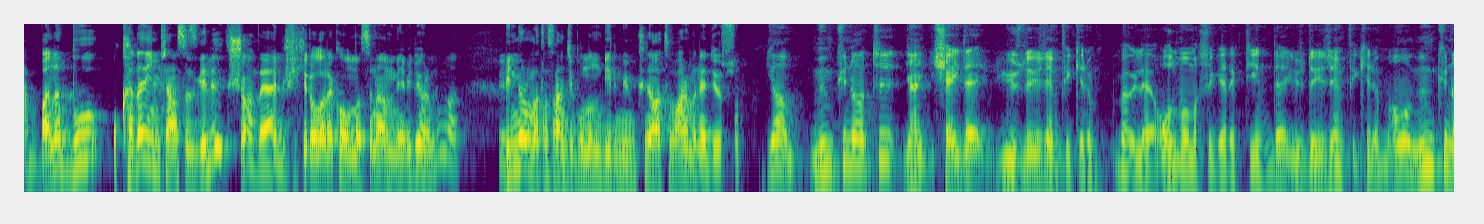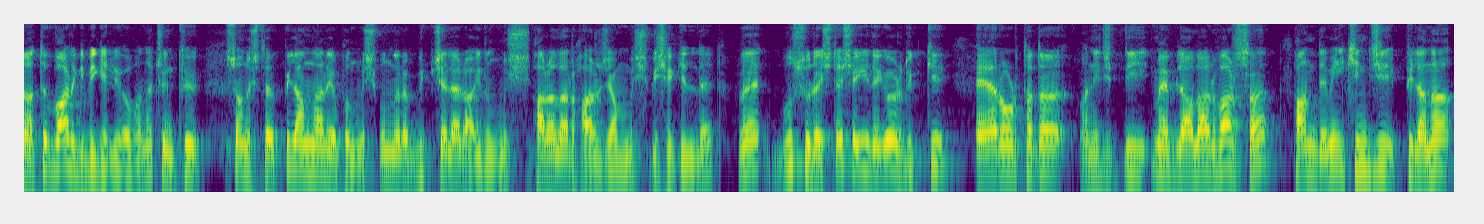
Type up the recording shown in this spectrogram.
Yani bana bu o kadar imkansız geliyor ki şu anda. Yani bir fikir olarak olmasını anlayabiliyorum ama Bilmiyorum Ata sence bunun bir mümkünatı var mı? Ne diyorsun? Ya mümkünatı yani şeyde %100 en fikrim. Böyle olmaması gerektiğinde %100 en fikrim. Ama mümkünatı var gibi geliyor bana. Çünkü sonuçta planlar yapılmış. Bunlara bütçeler ayrılmış. Paralar harcanmış bir şekilde. Ve bu süreçte şeyi de gördük ki eğer ortada hani ciddi meblalar varsa pandemi ikinci plana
